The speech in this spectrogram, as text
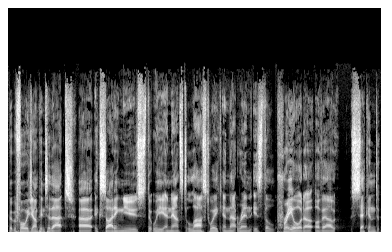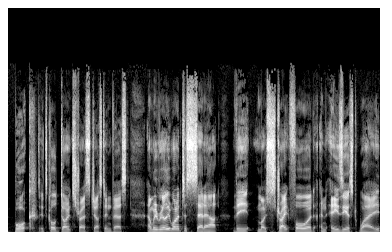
But before we jump into that, uh, exciting news that we announced last week, and that, Ren, is the pre order of our second book. It's called Don't Stress, Just Invest. And we really wanted to set out the most straightforward and easiest way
